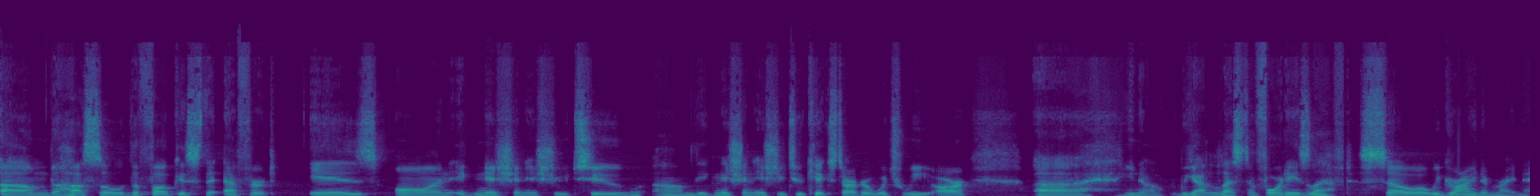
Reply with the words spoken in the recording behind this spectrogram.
um, the hustle, the focus, the effort is on Ignition issue two, um, the Ignition issue two Kickstarter, which we are, uh, you know, we got less than four days left, so we grinding right now.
